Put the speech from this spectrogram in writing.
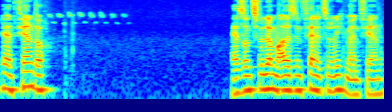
Ja, entfernt doch. Ja, sonst will er mal alles entfernen, jetzt will er nicht mehr entfernen.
